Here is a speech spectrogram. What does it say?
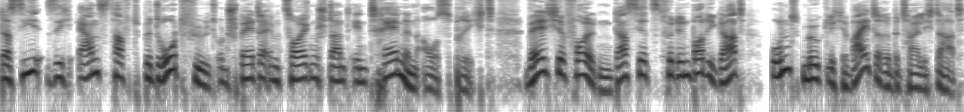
dass sie sich ernsthaft bedroht fühlt und später im Zeugenstand in Tränen ausbricht. Welche Folgen das jetzt für den Bodyguard und mögliche weitere Beteiligte hat.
